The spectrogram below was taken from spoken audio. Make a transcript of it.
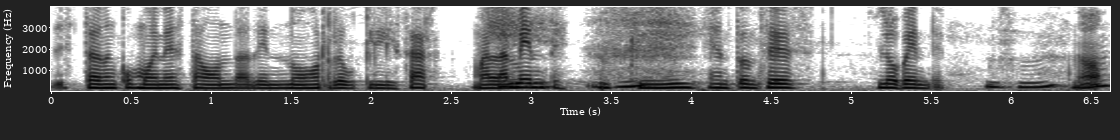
están como en esta onda de no reutilizar malamente. Entonces lo venden. ¿No?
